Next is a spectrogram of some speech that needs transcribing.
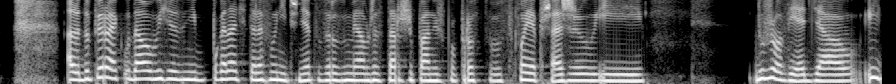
ale dopiero jak udało mi się z nim pogadać telefonicznie, to zrozumiałam, że starszy pan już po prostu swoje przeżył i dużo wiedział i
